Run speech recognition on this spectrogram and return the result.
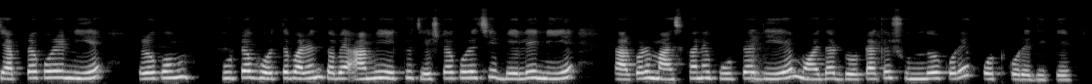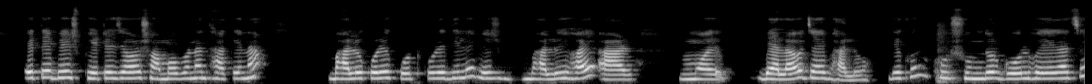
চ্যাপটা করে নিয়ে এরকম পুরটা ভরতে পারেন, তবে আমি একটু চেষ্টা করেছি বেলে নিয়ে তারপরে মাঝখানে পুরটা দিয়ে ময়দার ডোটাকে সুন্দর করে কোট করে দিতে। এতে বেশ ফেটে যাওয়ার সম্ভাবনা থাকে না। ভালো করে কোট করে দিলে বেশ ভালোই হয় আর বেলাও যায় ভালো। দেখুন, খুব সুন্দর গোল হয়ে গেছে।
